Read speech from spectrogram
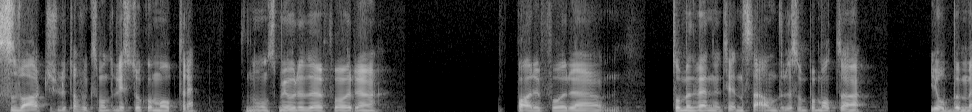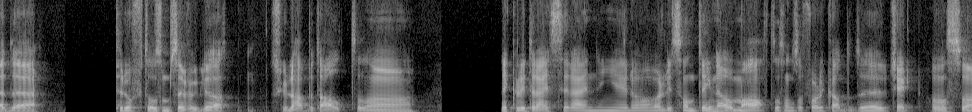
svar til slutt, da, folk som hadde lyst til å komme og opptre. Noen som gjorde det for eh, bare for eh, som en vennetjeneste. Andre som på en måte jobber med det proft, og som selvfølgelig da skulle ha betalt. Og da dekke litt reiseregninger og litt sånne ting, da, og mat og sånn, så folk hadde det chill. Og så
